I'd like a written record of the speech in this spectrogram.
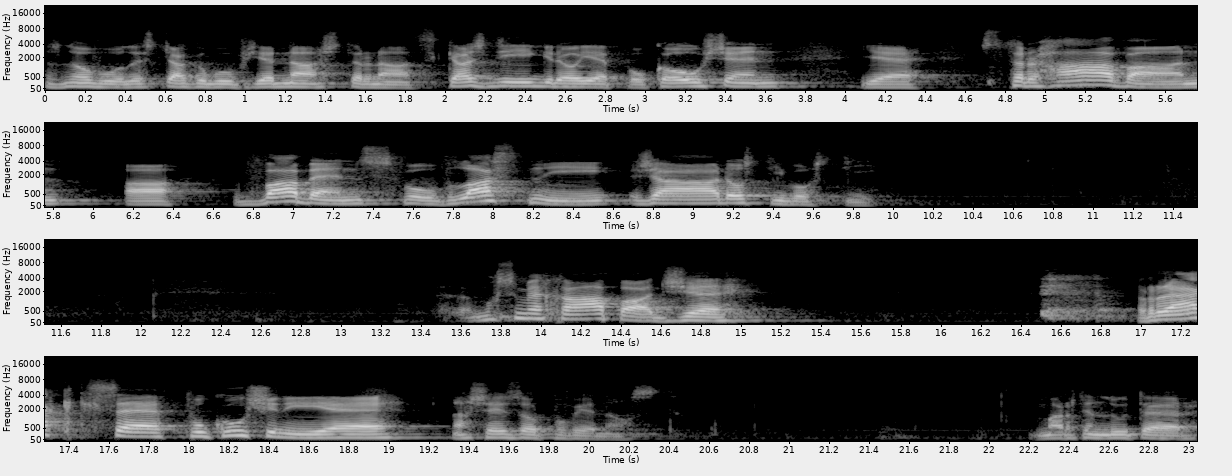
Znovu list Jakubův 1.14. Každý, kdo je pokoušen, je strháván a vaben svou vlastní žádostivostí. Musíme chápat, že reakce pokušení je naše zodpovědnost. Martin Luther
